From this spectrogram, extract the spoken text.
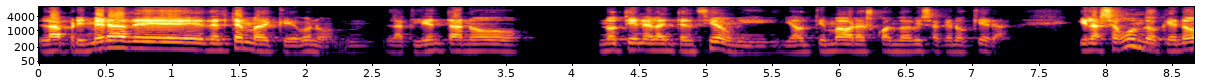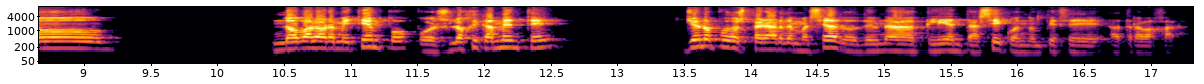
la primera del tema de que, bueno, la clienta no, no tiene la intención y, a última hora es cuando avisa que no quiera. Y la segunda, que no, no valora mi tiempo, pues lógicamente yo no puedo esperar demasiado de una clienta así cuando empiece a trabajar.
